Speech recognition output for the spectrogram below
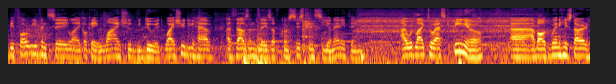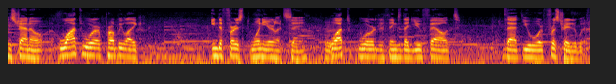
before we even say like, okay, why should we do it? Why should you have a thousand days of consistency on anything? I would like to ask Pinho uh, about when he started his channel. What were probably like in the first one year, let's say, mm. what were the things that you felt that you were frustrated with?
